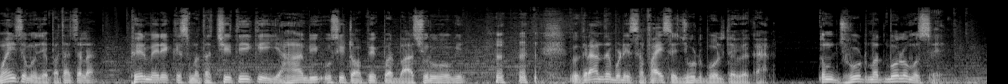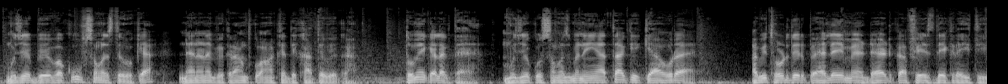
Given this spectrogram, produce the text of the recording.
वहीं से मुझे पता चला, फिर मेरी किस्मत अच्छी थी कि यहाँ भी उसी टॉपिक पर बात शुरू होगी। विक्रांत ने बड़ी सफ़ाई से झूठ बोलते हुए कहा, तुम झूठ मत बोलो मुझसे। मुझे बेवकूफ़ समझते हो क्या? नैना ने विक्रांत को आँखें दिखाते हुए कहा, तुम्हें क्या लगता है? मुझे कुछ समझ में नहीं आता कि क्या हो रहा है। अभी थोड़ी देर पहले मैं डैड का फेस देख रही थी।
